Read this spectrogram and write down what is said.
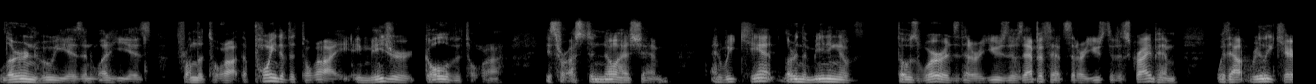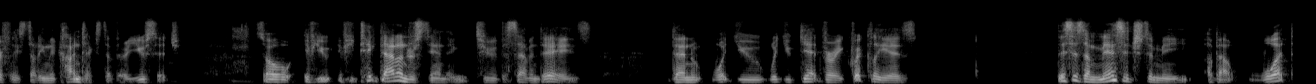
learn who he is and what he is from the Torah. The point of the Torah, a major goal of the Torah, is for us to know Hashem. And we can't learn the meaning of those words that are used, those epithets that are used to describe him, without really carefully studying the context of their usage. So if you if you take that understanding to the seven days, then what you what you get very quickly is this is a message to me about what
